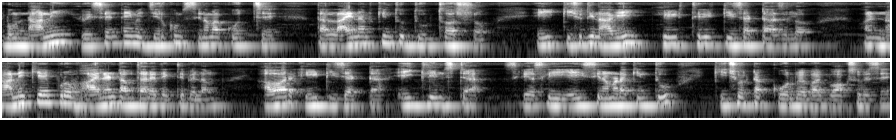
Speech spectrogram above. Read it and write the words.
এবং নানি রিসেন্ট টাইমে যেরকম সিনেমা করছে, তার লাইন আপ কিন্তু দুর্ধর্ষ। এই কিছুদিন আগেই হিট থ্রি টিজারটা আসলো। মানে নানিকে পুরো ভায়োলেন্ট আবতারে দেখতে পেলাম। আবার এই টিজারটা এই গ্লিমসটা সিরিয়াসলি এই সিনেমাটা কিন্তু কিছু একটা করবে ভাই বক্স অফিসে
